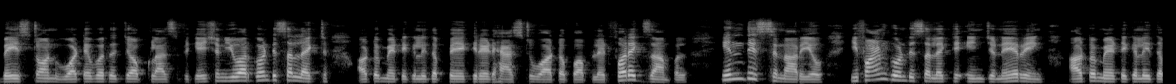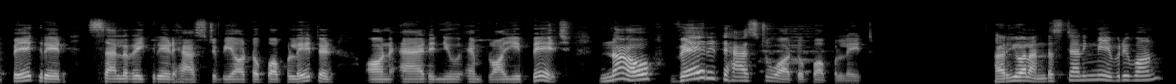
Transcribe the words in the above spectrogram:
based on whatever the job classification you are going to select automatically the pay grade has to auto populate for example in this scenario if i'm going to select engineering automatically the pay grade salary grade has to be auto populated on add a new employee page. Now, where it has to auto populate. Are you all understanding me, everyone?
